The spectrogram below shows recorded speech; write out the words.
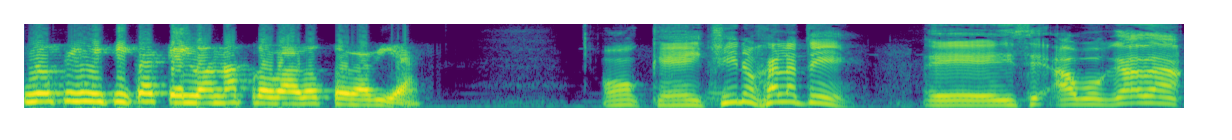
no significa que lo han aprobado todavía. Ok, chino, jálate. Eh, dice, abogada,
